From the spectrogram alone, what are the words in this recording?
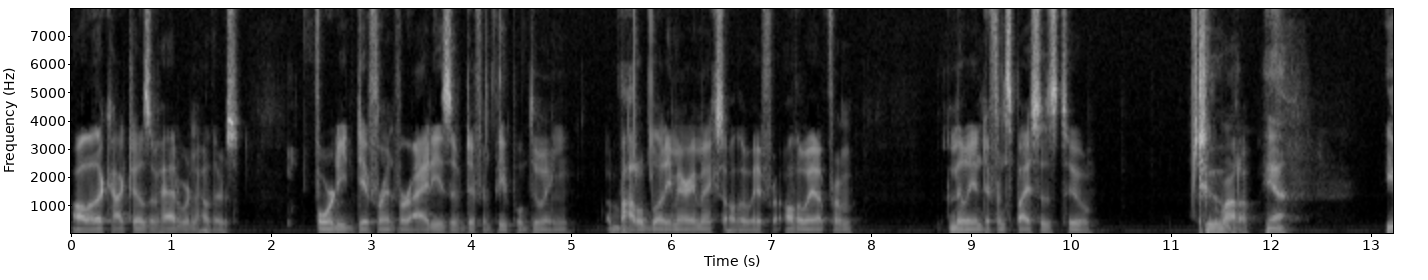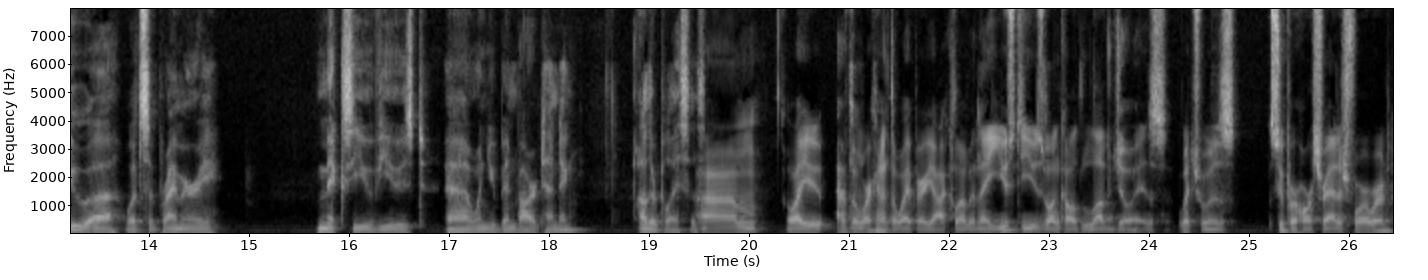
all other cocktails have had where now there's 40 different varieties of different people doing a bottled bloody mary mix all the way from all the way up from a million different spices to To yeah. You, uh, what's the primary mix you've used uh, when you've been bartending? Other places. Um, well, you, I've been working at the White Bear Yacht Club, and they used to use one called Lovejoys, which was super horseradish forward,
